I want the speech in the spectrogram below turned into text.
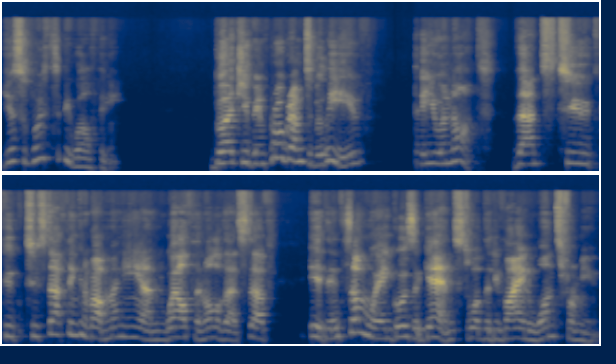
You're supposed to be wealthy, but you've been programmed to believe that you are not. that to, to, start thinking about money and wealth and all of that stuff, it in some way goes against what the divine wants from you.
